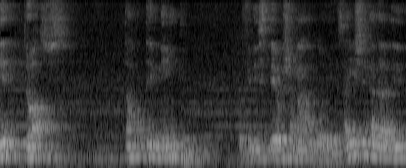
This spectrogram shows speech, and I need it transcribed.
medrosos, estavam temendo o filisteu chamado Golias. Aí chega Davi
